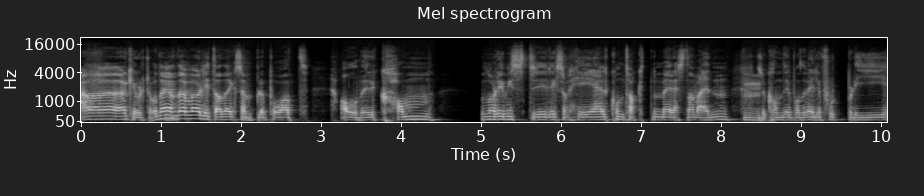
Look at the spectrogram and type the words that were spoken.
Ja, det det var kult. Og det, det var litt av det eksempelet på at alver kan Når de mister liksom helt kontakten med resten av verden, Mm. så kan de på måte veldig fort bli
